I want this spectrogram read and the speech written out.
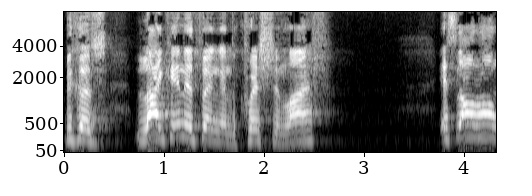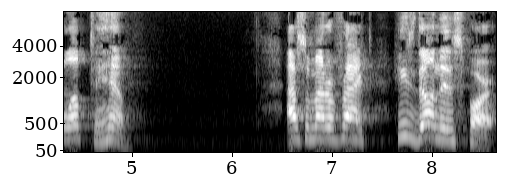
Because, like anything in the Christian life, it's not all up to him. As a matter of fact, he's done his part.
